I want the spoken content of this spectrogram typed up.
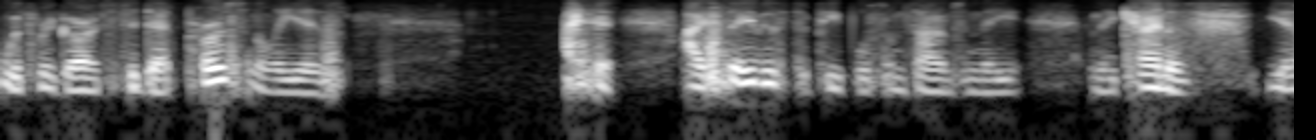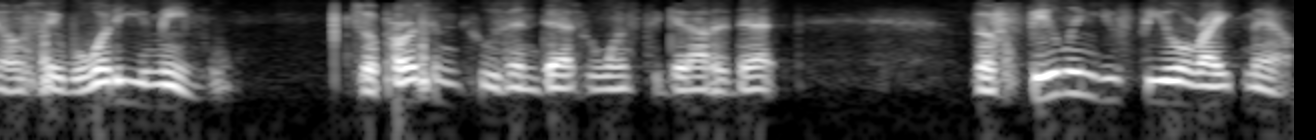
with regards to debt personally is I, say this to people sometimes, and they and they kind of you know say, well, what do you mean? To a person who's in debt who wants to get out of debt, the feeling you feel right now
